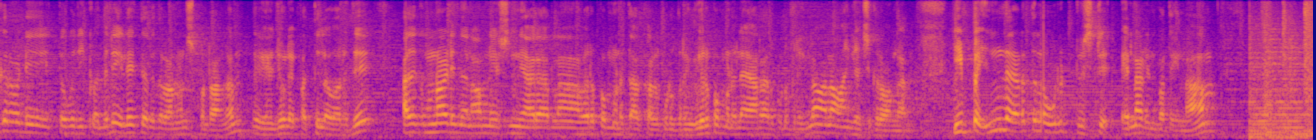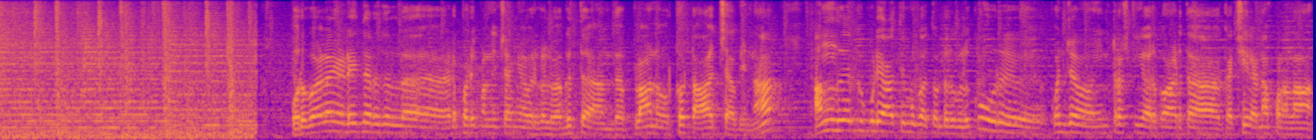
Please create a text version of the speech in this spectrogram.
விக்கிரவாண்டி தொகுதிக்கு வந்துட்டு இடைத்தேர்தல் அனௌன்ஸ் பண்ணுறாங்க ஜூலை பத்தில் வருது. அதுக்கு முன்னாடி இந்த நாமினேஷன் யார் யாரெல்லாம் விருப்ப மனு தாக்கல் கொடுக்குறீங்க விருப்ப மனுவில் யார் யார் கொடுக்குறீங்களோ அதெல்லாம் வாங்கி வச்சுக்கிறவாங்க. இப்போ இந்த இடத்துல ஒரு ட்விஸ்ட்டு என்ன அப்படின்னு பார்த்தீங்கன்னா ஒருவேளை இடைத்தேர்தலில் எடப்பாடி பழனிசாமி அவர்கள் வகுத்த அந்த பிளான் ஒர்க் அவுட் ஆச்சு அப்படின்னா அங்கே இருக்கக்கூடிய அதிமுக தொண்டர்களுக்கு ஒரு கொஞ்சம் இன்ட்ரெஸ்டிங்காக இருக்கும். அடுத்த கட்சியில் என்ன பண்ணலாம்?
